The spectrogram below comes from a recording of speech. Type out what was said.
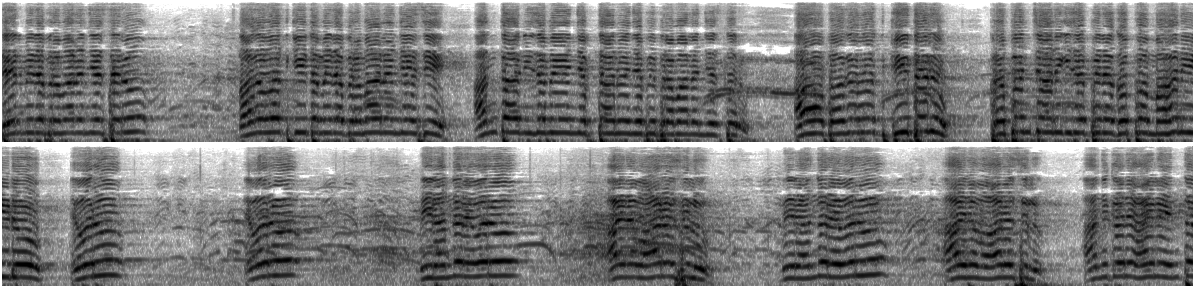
దేని మీద ప్రమాణం చేస్తారు? భగవద్గీత మీద ప్రమాణం చేసి అంతా నిజమే అని చెప్తాను అని చెప్పి ప్రమాణం చేస్తారు. ఆ భగవద్గీతను ప్రపంచానికి చెప్పిన గొప్ప మహనీయుడు ఎవరు? ఎవరు? మీరందరు ఎవరు? ఆయన వారసులు. మీరందరు ఎవరు? ఆయన వారసులు. అందుకని ఆయన ఎంత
